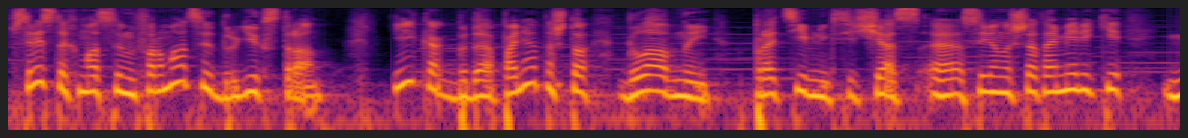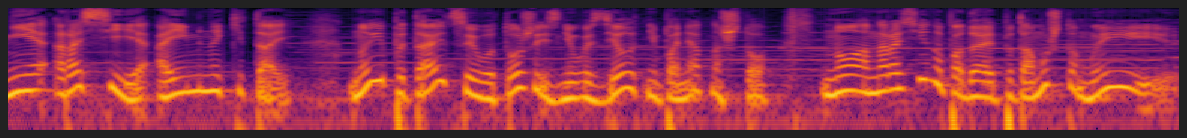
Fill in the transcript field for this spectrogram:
в средствах массовой информации других стран. И как бы, да, понятно, что главный противник сейчас э, Соединенных Штатов Америки не Россия, а именно Китай. Ну и пытаются его тоже из него сделать непонятно что. Ну а на Россию нападает, потому что мы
